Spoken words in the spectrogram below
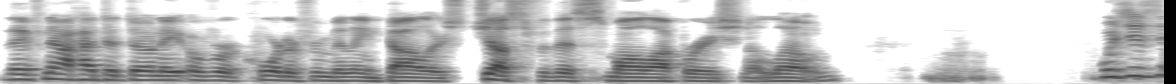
they've now had to donate over a quarter of a million dollars just for this small operation alone, which is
